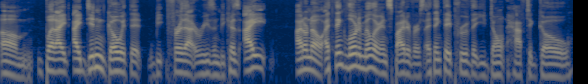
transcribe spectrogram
um, but I I didn't go with it be, for that reason because I I don't know. I think Lord and Miller in Spider Verse. I think they prove that you don't have to go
